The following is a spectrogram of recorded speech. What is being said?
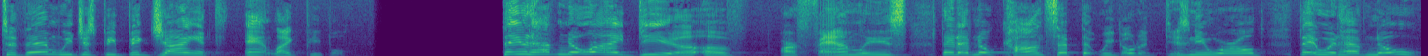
To them, we'd just be big, giant ant like people. They would have no idea of our families. They'd have no concept that we go to Disney World. They would have no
